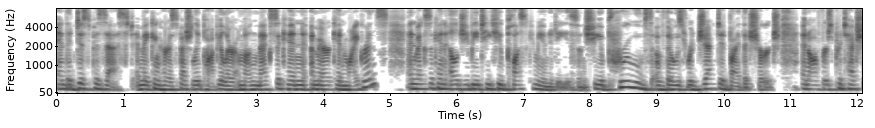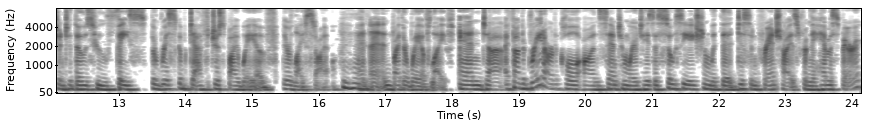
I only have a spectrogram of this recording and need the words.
and the dispossessed, and making her especially popular among Mexican American migrants and Mexican LGBTQ plus communities. And she approves of those rejected by the church and offers protection to those who face the risk of death just by way of their lifestyle and, and by their way of life. And uh, I found a great article on Santa Muerte's association with the disenfranchised from the Hemispheric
